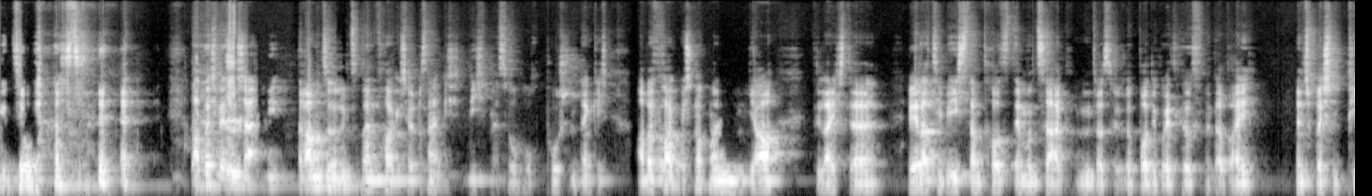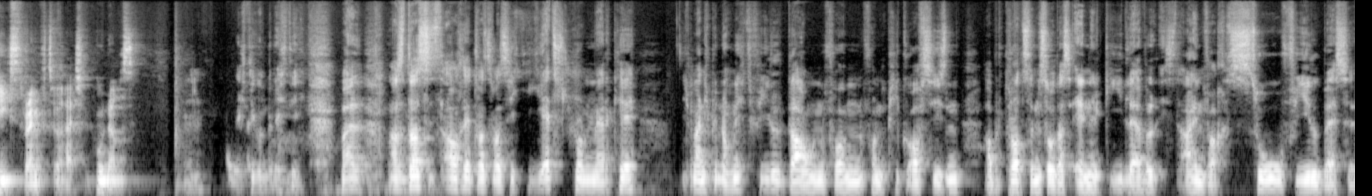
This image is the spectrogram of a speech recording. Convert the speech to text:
irgend sowas. Aber ich werde wahrscheinlich, Rahmen zurück zu deiner Frage, ich werde wahrscheinlich nicht mehr so hoch pushen, denke ich. Aber frag mich nochmal einem Jahr, vielleicht äh, relativiere ich es dann trotzdem und sage, dass eure Bodyweight hilft mir dabei, entsprechend Peak Strength zu erreichen. Who knows? Mhm. Richtig und richtig. Weil, also das ist auch etwas, was ich jetzt schon merke. Ich meine, ich bin noch nicht viel down von, von Peak Off-Season, aber trotzdem so, das Energielevel ist einfach so viel besser.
